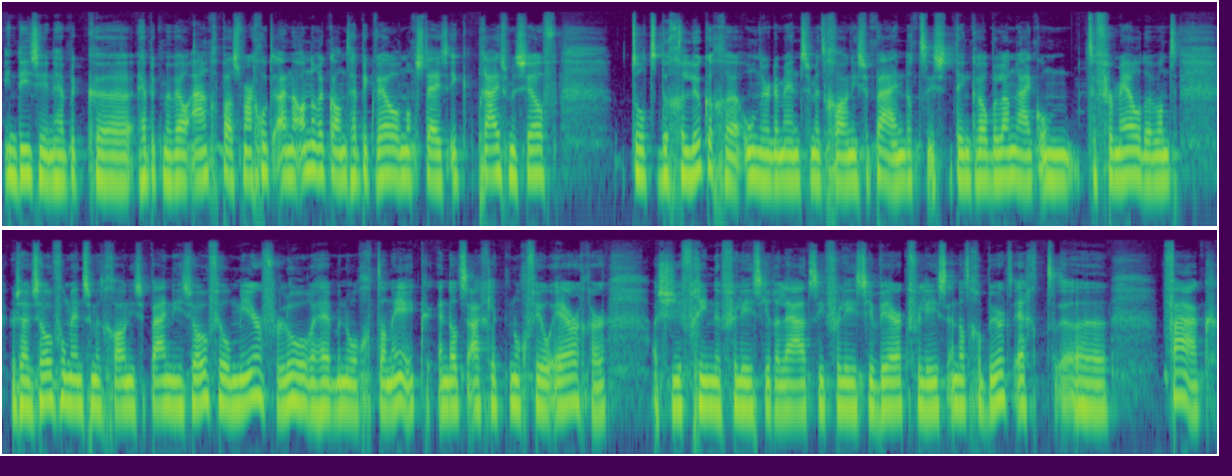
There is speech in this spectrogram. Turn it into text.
in die zin heb ik, uh, heb ik me wel aangepast. Maar goed, aan de andere kant heb ik wel nog steeds. Ik prijs mezelf tot de gelukkige onder de mensen met chronische pijn. Dat is denk ik wel belangrijk om te vermelden. Want er zijn zoveel mensen met chronische pijn die zoveel meer verloren hebben nog dan ik. En dat is eigenlijk nog veel erger. Als je je vrienden verliest, je relatie verliest, je werk verliest. En dat gebeurt echt uh, vaak.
